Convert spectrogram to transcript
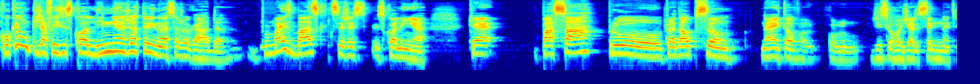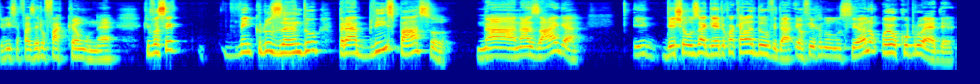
qualquer um que já fez escolinha já treinou essa jogada. Por mais básica que seja a escolinha, que é passar para dar opção, né? Então, como disse o Rogério Senna na entrevista, fazer o facão, né? Que você vem cruzando para abrir espaço na, na zaga e deixa o zagueiro com aquela dúvida: eu fico no Luciano ou eu cubro o Éder?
